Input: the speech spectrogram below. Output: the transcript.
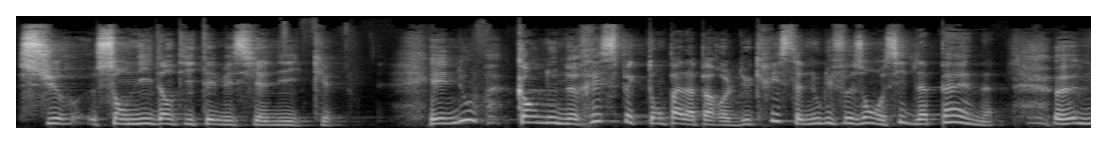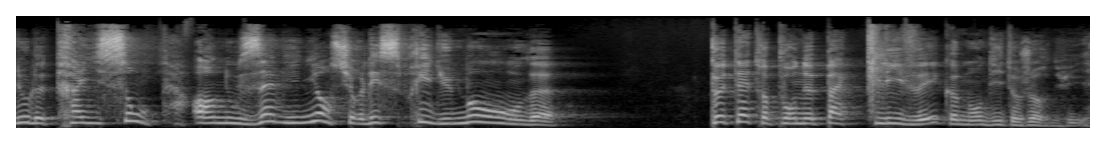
sur son identité messianique. Et nous, quand nous ne respectons pas la parole du Christ, nous lui faisons aussi de la peine. Euh, nous le trahissons en nous alignant sur l'esprit du monde. Peut-être pour ne pas cliver, comme on dit aujourd'hui.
